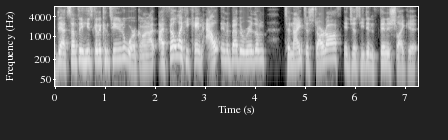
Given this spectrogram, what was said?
that's something he's going to continue to work on. I, I felt like he came out in a better rhythm tonight to start off. It just he didn't finish like it.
